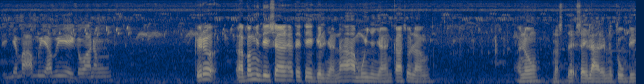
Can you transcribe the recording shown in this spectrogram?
Hindi niya maamoy-amoy eh. Gawa ng Pero habang hindi siya titigil niya, naaamoy niya yan. Kaso lang, ano, nas, sa ilalim ng tubig.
